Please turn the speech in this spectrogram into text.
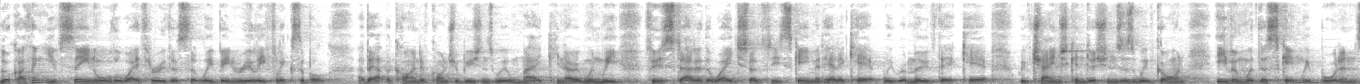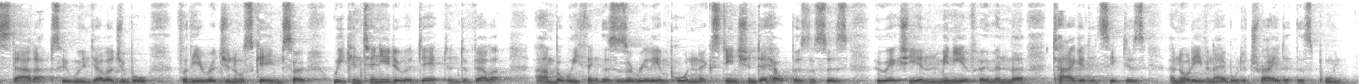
Look, I think you've seen all the way through this that we've been really flexible about the kind of contributions we'll make. You know, when we first started the wage subsidy scheme, it had a cap. We removed that cap. We've changed conditions as we've gone. Even with this scheme, we brought in startups who weren't eligible for the original scheme. So we continue to adapt and develop, um, but we think this is a really important extension to help businesses who actually, and many of whom in the targeted sectors, are not even able to trade at this point.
